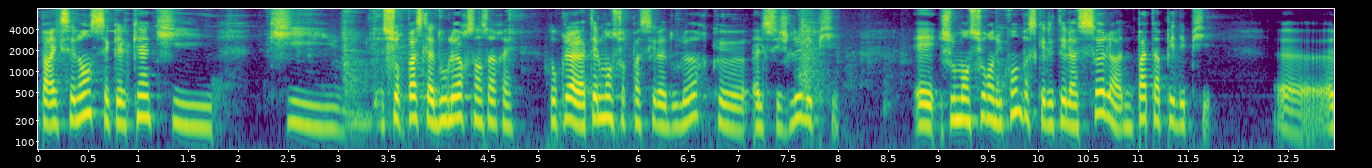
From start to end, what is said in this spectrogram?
par excellence, c'est quelqu'un qui qui surpasse la douleur sans arrêt. Donc là, elle a tellement surpassé la douleur qu'elle s'est gelée les pieds. Et je m'en suis rendu compte parce qu'elle était la seule à ne pas taper des pieds. Euh,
